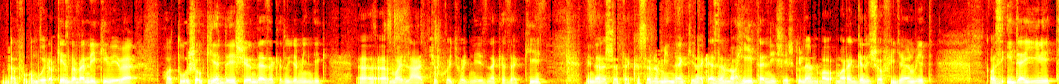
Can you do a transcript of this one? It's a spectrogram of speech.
nem fogom újra kézbe venni, kivéve ha túl sok kérdés jön, de ezeket ugye mindig uh, majd látjuk, hogy hogy néznek ezek ki. Minden esetre köszönöm mindenkinek ezen a héten is, és külön ma, ma reggel is a figyelmét, az idejét,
